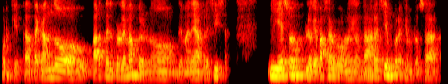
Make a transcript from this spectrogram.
porque está atacando parte del problema, pero no de manera precisa. Y eso es lo que pasa con lo que contabas recién, por ejemplo. O sea,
